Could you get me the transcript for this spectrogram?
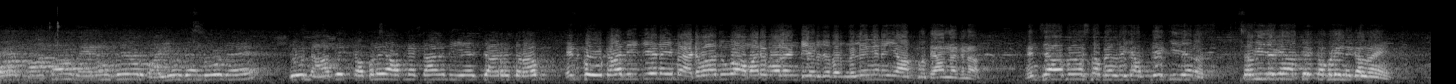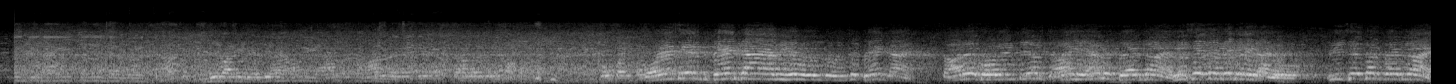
और माताओं बहनों से और भाइयों से अनुरोध है जो नाजुक कपड़े आपने टांग दिए हैं चारों तरफ़ इनको उठा लीजिए नहीं मैं हटवा दूँगा हमारे वॉलंटियर जब मिलेंगे नहीं आपको ध्यान रखना। इनसे आप व्यवस्था फैल रही है आप देखिए जरा सभी जगह आपके कपड़े निकल रहे हैं। वॉलेंटियर बैठ जाए अभी ये बोल दो उनसे बैठ जाए। सारे वॉलेंटियर जाए बैठ जाए। पीछे तक बैठ जाए। पीछे तक बैठ जाए।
